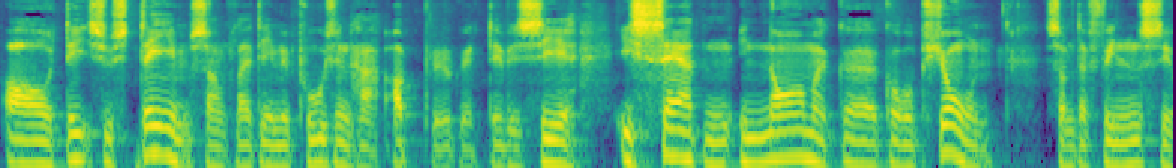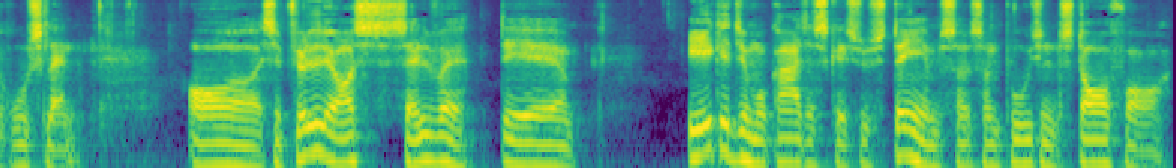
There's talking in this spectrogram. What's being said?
og det system, som Vladimir Putin har opbygget, det vil sige især den enorme øh, korruption, som der findes i Rusland. Og selvfølgelig også selve det øh, ikke-demokratiske system, som Putin står for.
